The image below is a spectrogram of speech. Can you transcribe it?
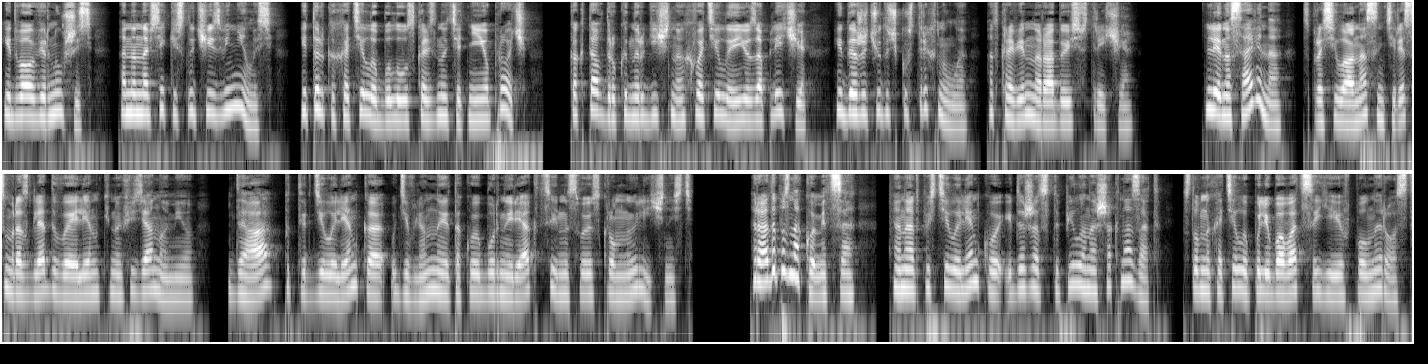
Едва увернувшись, она на всякий случай извинилась и только хотела было ускользнуть от нее прочь, как та вдруг энергично охватила ее за плечи и даже чуточку встряхнула, откровенно радуясь встрече. «Лена Савина?» — спросила она с интересом, разглядывая Ленкину физиономию. «Да», — подтвердила Ленка, удивленная такой бурной реакцией на свою скромную личность. «Рада познакомиться». Она отпустила Ленку и даже отступила на шаг назад, словно хотела полюбоваться ею в полный рост.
